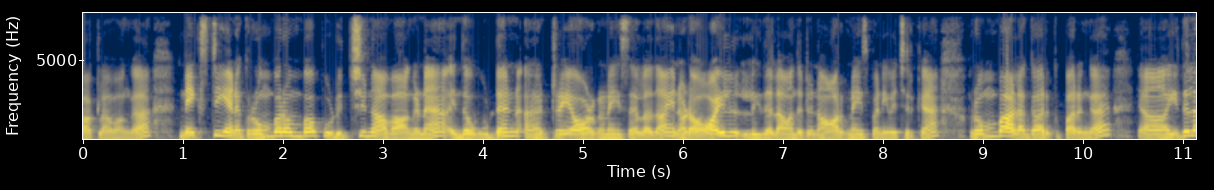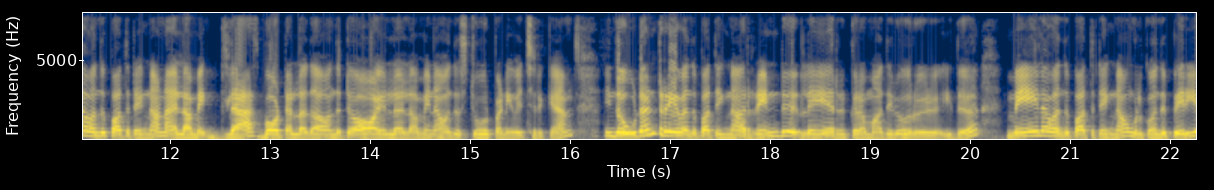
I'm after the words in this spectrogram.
பார்க்கலாம் வாங்க. நெக்ஸ்ட்டு எனக்கு ரொம்ப ரொம்ப பிடிச்சி நான் வாங்கினேன் இந்த உடன் ட்ரே ஆர்கனைசரில் தான் என்னோடய ஆயில் இதெல்லாம் வந்துட்டு நான் ஆர்கனைஸ் பண்ணி வச்சுருக்கேன். ரொம்ப அழகாக இருக்குது பாருங்கள் இதில் வந்து பார்த்துட்டிங்கன்னா நான் எல்லாமே கிளாஸ் பாட்டிலில் தான் வந்துட்டு ஆயில் எல்லாமே நான் வந்து ஸ்டோர் பண்ணி வச்சுருக்கேன். இந்த உடன் ட்ரே வந்து பார்த்திங்கன்னா ரெண்டு லேயர் இருக்கிற மாதிரி ஒரு இது. மேலே வந்து பார்த்துட்டிங்கன்னா உங்களுக்கு வந்து பெரிய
